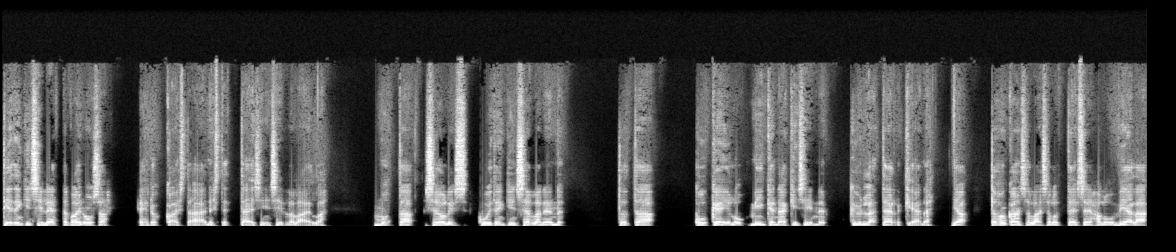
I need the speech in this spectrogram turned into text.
Tietenkin sille, että vain osa ehdokkaista äänestettäisiin sillä lailla. Mutta se olisi kuitenkin sellainen tota, kokeilu, minkä näkisin kyllä tärkeänä. Ja tuohon kansalaisaloitteeseen haluan vielä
